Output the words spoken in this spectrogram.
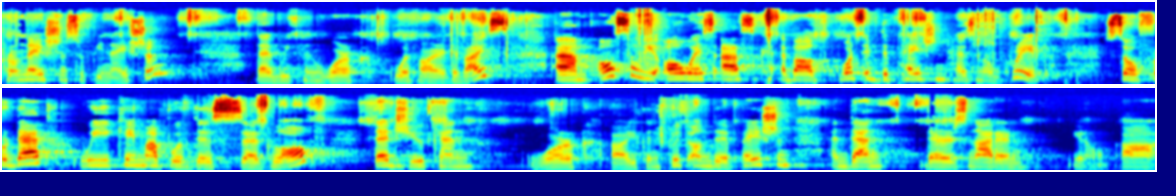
pronation supination that we can work with our device. Um, also, we always ask about what if the patient has no grip. So for that, we came up with this uh, glove that you can work, uh, you can put on the patient and then there's not an, you know, uh,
